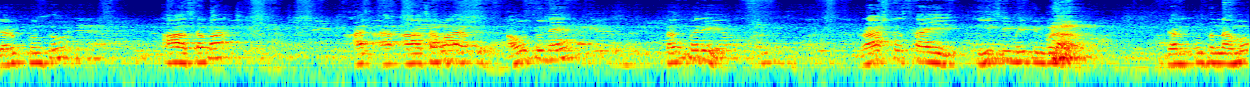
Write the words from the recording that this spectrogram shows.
జరుపుకుంటూ ఆ సభ ఆ సభ అవుతూనే తదుపరి రాష్ట్ర స్థాయి ఈసీ మీటింగ్ కూడా జరుపుకుంటున్నాము.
